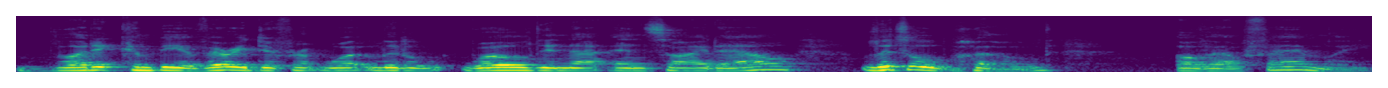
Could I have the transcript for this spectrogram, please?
But it can be a very different little world in that, inside our little world of our family.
